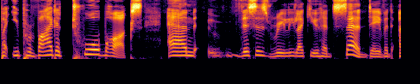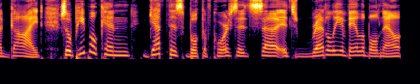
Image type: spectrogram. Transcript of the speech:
but you provide a toolbox. And this is really, like you had said, David, a guide. So people can get this book, of course. It's, uh, it's readily available now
